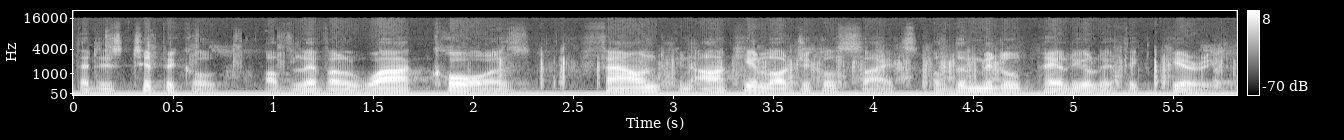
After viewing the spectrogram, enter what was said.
that is typical of Levallois cores found in archaeological sites of the Middle Paleolithic period.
